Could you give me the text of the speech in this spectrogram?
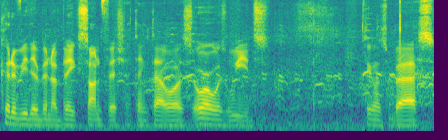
Could have either been a big sunfish, I think that was, or it was weeds. I think it was a bass.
